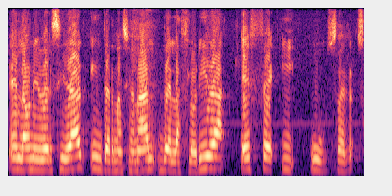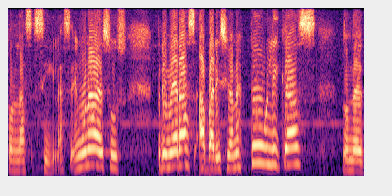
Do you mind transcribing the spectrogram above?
en la Universidad Internacional de la Florida, FIU, son las siglas. En una de sus primeras apariciones públicas, donde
